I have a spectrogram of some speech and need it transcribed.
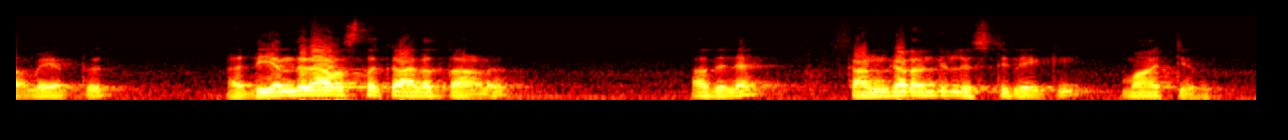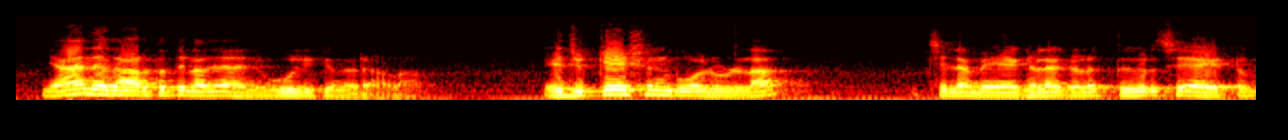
സമയത്ത് അടിയന്തരാവസ്ഥ കാലത്താണ് അതിനെ കൺകറന്റ് ലിസ്റ്റിലേക്ക് മാറ്റിയത്. ഞാൻ യഥാർത്ഥത്തിൽ അതിനെ അനുകൂലിക്കുന്ന ഒരാളാണ്. എഡ്യൂക്കേഷൻ പോലുള്ള ചില മേഖലകൾ തീർച്ചയായിട്ടും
